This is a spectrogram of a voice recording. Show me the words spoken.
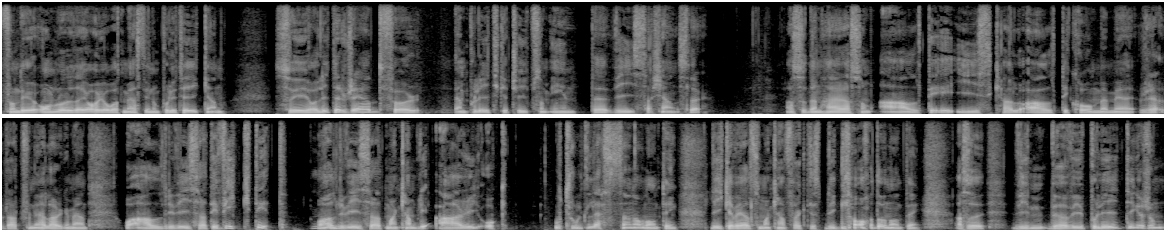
från det område där jag har jobbat mest inom politiken så är jag lite rädd för en politikertyp som inte visar känslor. Alltså den här som alltid är iskall och alltid kommer med ra- rationella argument och aldrig visar att det är viktigt. Och aldrig visar att man kan bli arg och otroligt ledsen av någonting. Lika väl som man kan faktiskt bli glad av någonting. Alltså, vi behöver ju politiker som,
